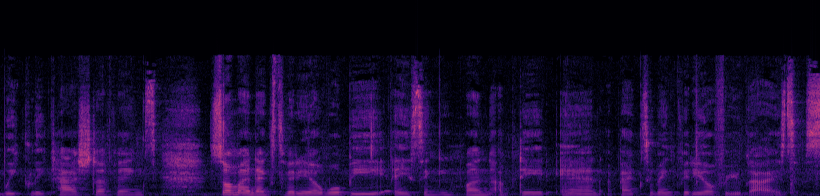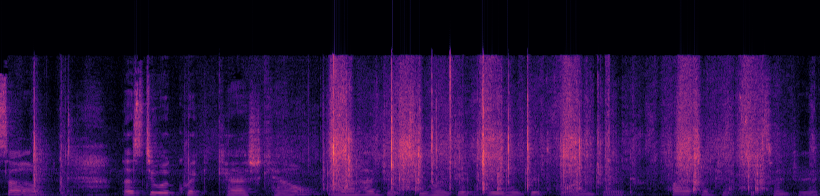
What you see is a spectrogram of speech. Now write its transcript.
weekly cash stuffings, so my next video will be a sinking fund update and a back to bank video for you guys. So let's do a quick cash count 100, 200, 300, 400, 500, 600.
